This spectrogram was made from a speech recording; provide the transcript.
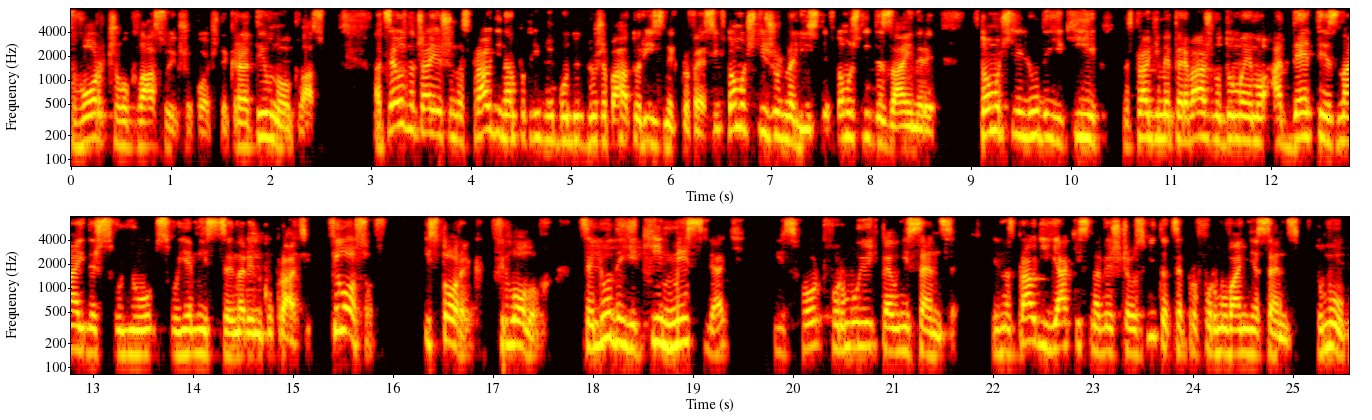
Творчого класу, якщо хочете, креативного класу, а це означає, що насправді нам потрібні будуть дуже багато різних професій, в тому числі журналісти, в тому числі дизайнери, в тому числі люди, які насправді ми переважно думаємо, а де ти знайдеш свою своє місце на ринку праці? Філософ, історик, філолог це люди, які мислять і формують певні сенси. І насправді якісна вища освіта це про формування сенсів. Тому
